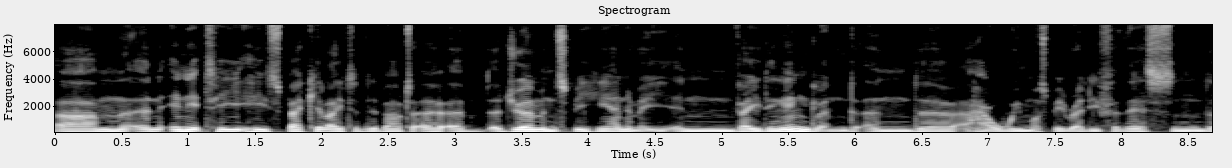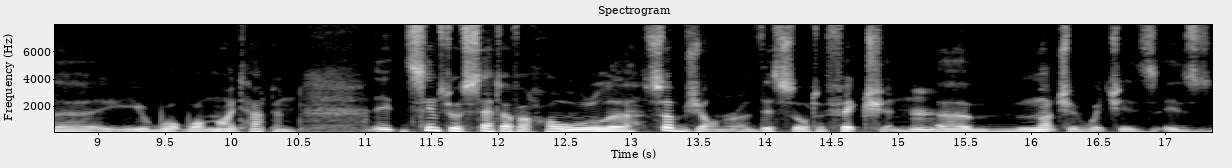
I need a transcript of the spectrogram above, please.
Um, and in it, he, he speculated about a, a, a German-speaking enemy invading England and uh, how we must be ready for this and uh, you know, what what might happen. It seems to have set off a whole uh, subgenre of this sort of fiction, uh, much of which is is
